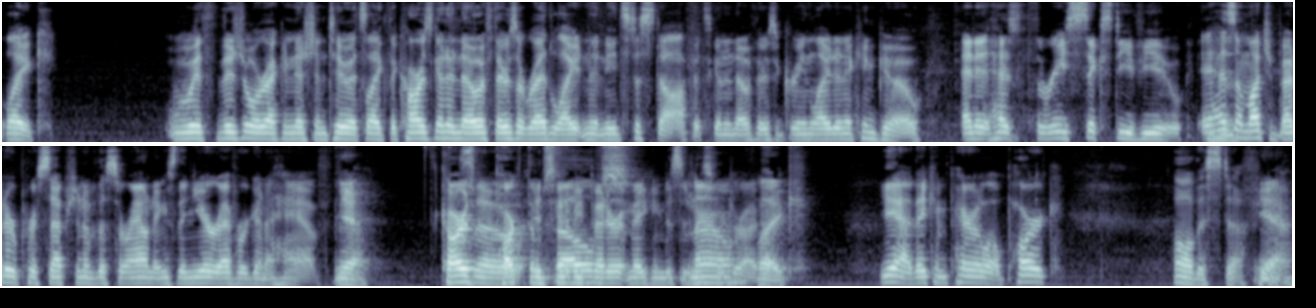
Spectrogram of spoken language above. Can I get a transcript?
like with visual recognition too it's like the car's going to know if there's a red light and it needs to stop it's going to know if there's a green light and it can go and it has 360 view it Mm-hmm. has a much better perception of the surroundings than you're ever going to have Yeah. Cars So park it's gonna be better at making decisions now, for driving. Like Yeah, they can parallel park, all this stuff. Yeah,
